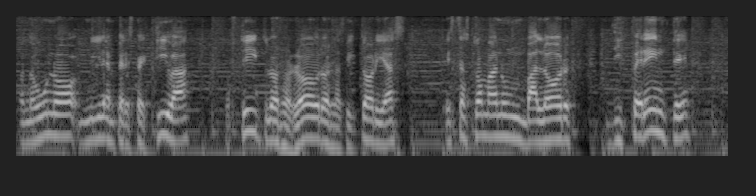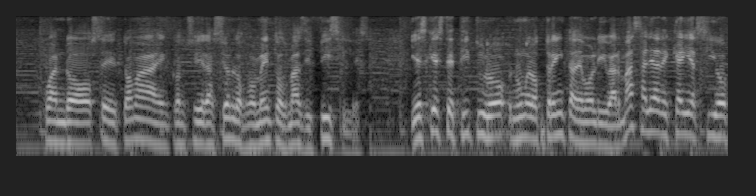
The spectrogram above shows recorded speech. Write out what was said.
Cuando uno mira en perspectiva los títulos, los logros, las victorias, estas toman un valor diferente cuando se toma en consideración los momentos más difíciles. Y es que este título número 30 de Bolívar, más allá de que haya sido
